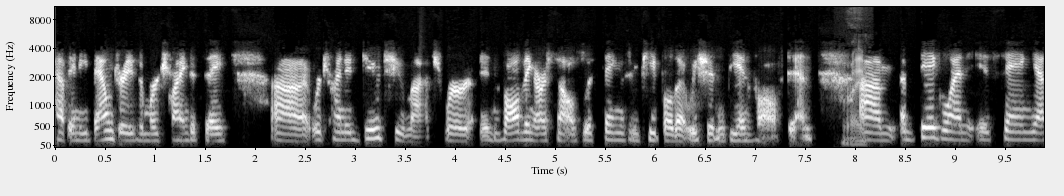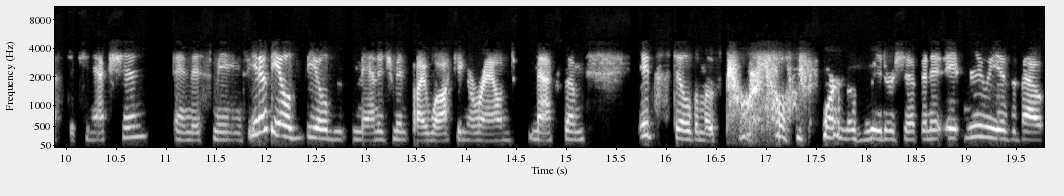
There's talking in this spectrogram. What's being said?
have any boundaries and we're trying to say, uh, we're trying to do too much. We're involving ourselves with things and people that we shouldn't be involved in. Right. Um, a big one is saying yes to connection and this means you know the old the old management by walking around maxim it's still the most powerful form of leadership. And it, it really is about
